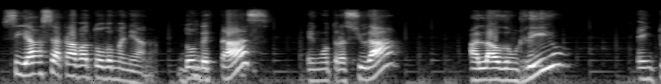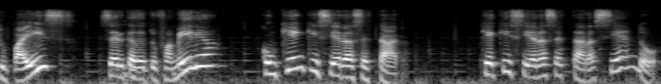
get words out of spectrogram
si ya se acaba todo mañana? ¿Dónde estás? ¿En otra ciudad? ¿Al lado de un río? ¿En tu país? Cerca de tu familia, ¿con quién quisieras estar? ¿Qué quisieras estar haciendo?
